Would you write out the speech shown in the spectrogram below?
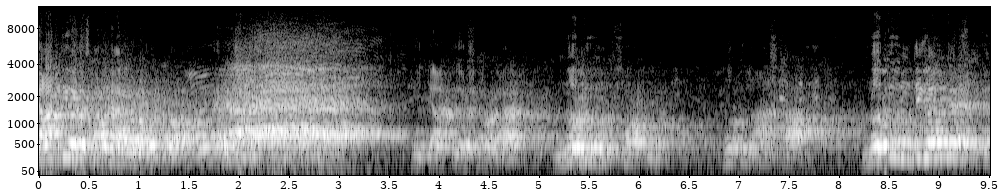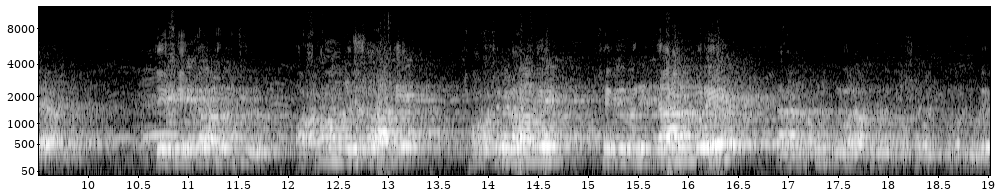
জাতীয় সরকার এই জাতীয় সরকার নতুন স্বপ্ন, নতুন আশা, নতুন দিগন্তের সাথে রাখবে দেশের যত কিছু অসামঞ্জস্য আছে, সমস্যাগুলো আছে, সেগুলোকে নির্ধারণ করে তারা নতুন করে অর্থনীতিকে সজীব করে তুলবে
